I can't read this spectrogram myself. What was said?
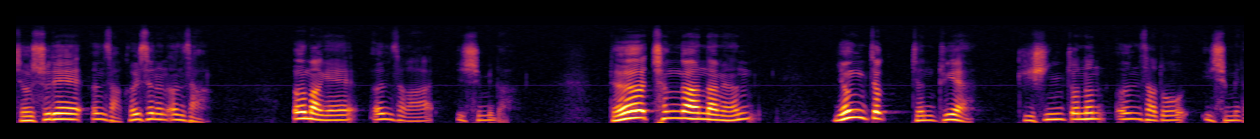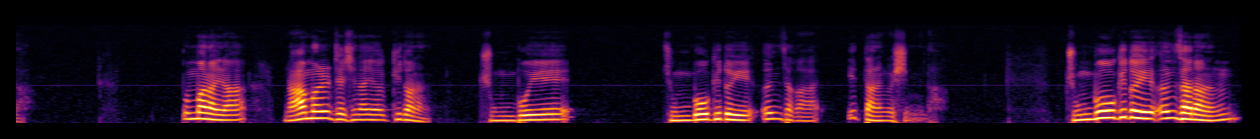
저술의 은사, 글 쓰는 은사, 음악의 은사가 있습니다. 더 첨가한다면 영적 전투에 귀신 쫓는 은사도 있습니다. 뿐만 아니라 남을 대신하여 기도하는 중보의 중보 기도의 은사가 있다는 것입니다. 중보 기도의 은사라는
